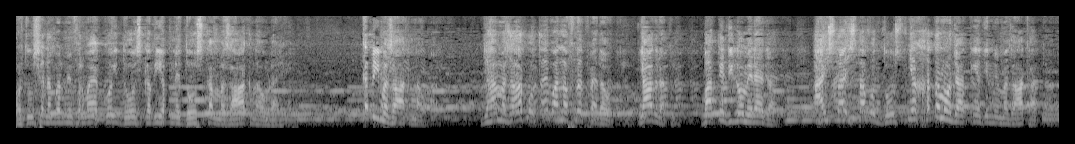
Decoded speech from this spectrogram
और दूसरे नंबर में फरमाया, कोई दोस्त कभी अपने दोस्त का मज़ाक ना उड़ाए। कभी मज़ाक ना उड़ाए। जहाँ मज़ाक होता है, वहाँ नफरत पैदा होती है। याद रख बातें दिलों में रह जाती आहिस्ता आहिस्ता वो दोस्तियाँ खत्म हो जाती हैं जिनमें मज़ाक आता है।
